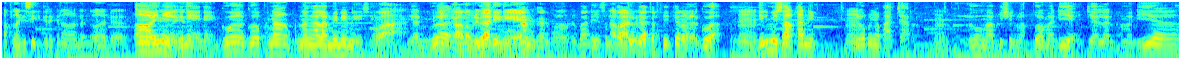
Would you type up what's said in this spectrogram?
apalagi sih kira-kira lo ada lo ada oh ini ini ini. Gua gua pernah pernah ngalamin ini sih. Wah dan ini gua pengalaman juga- pribadi nih ya. bukan bukan pengalaman pribadi. Sempat Apaan? juga terpikir oleh gua. Hmm. jadi misalkan nih Hmm. lo punya pacar Hmm. lo ngabisin waktu sama dia jalan sama dia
